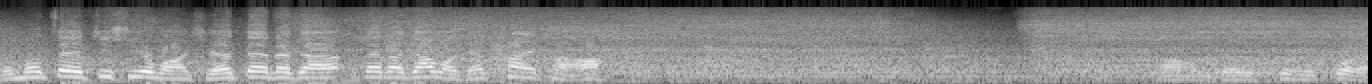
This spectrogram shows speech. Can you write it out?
我们再继续往前带大家带大家往前看一看啊。啊，我们的师傅过来。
